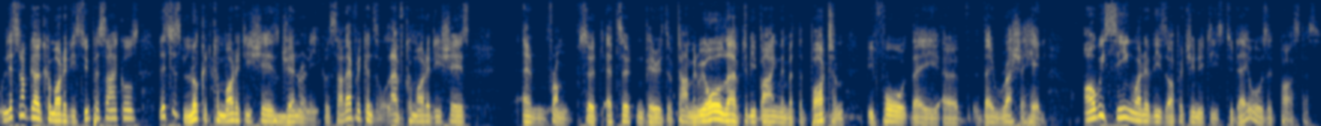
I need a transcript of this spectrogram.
let's not go commodity super cycles. Let's just look at commodity shares mm. generally, because South Africans love commodity shares, and from cert, at certain periods of time, and we all love to be buying them at the bottom before they uh, they rush ahead. Are we seeing one of these opportunities today, or is it past us?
